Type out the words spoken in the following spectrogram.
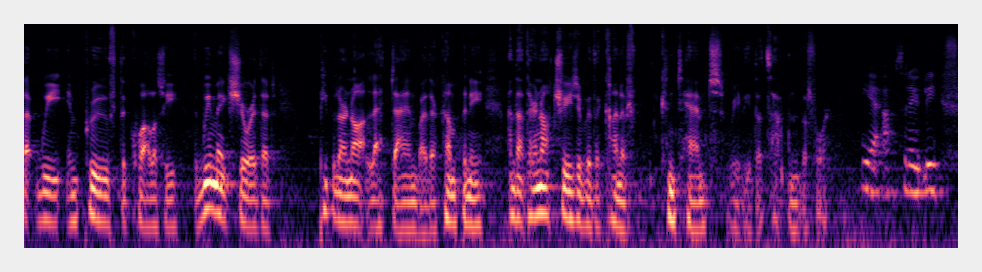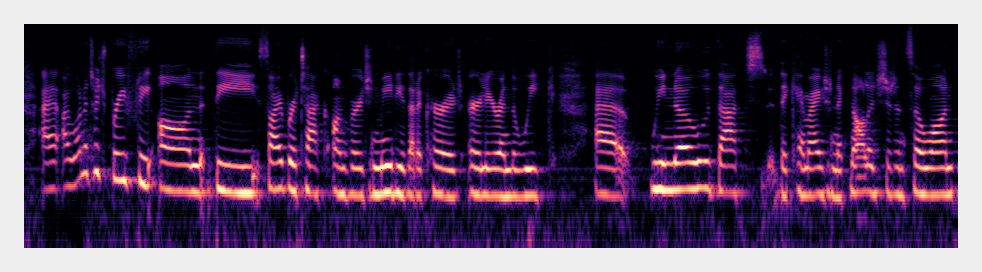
that we improve the quality, that we make sure that people are not let down by their company and that they're not treated with a kind of contempt really that's happened before. Yeah, absolutely. Uh, I want to touch briefly on the cyber attack on Virgin Media that occurred earlier in the week. Uh, we know that they came out and acknowledged it and so on.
